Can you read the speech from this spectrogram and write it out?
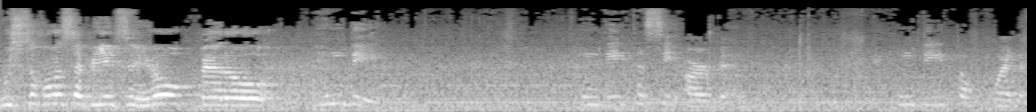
Gusto ko sabihin sa'yo, pero Hindi. Hindi ka si Arvin. Hindi ito pwede.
